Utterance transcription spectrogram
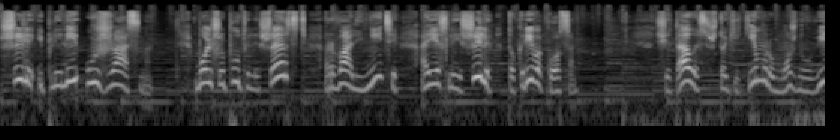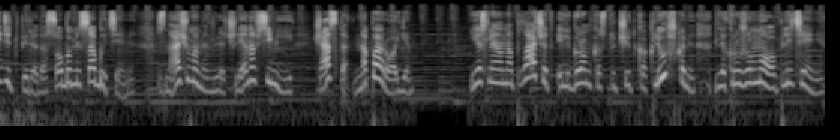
шили и плели ужасно – больше путали шерсть, рвали нити, а если и шили, то криво-косо. Считалось, что кикимору можно увидеть перед особыми событиями, значимыми для членов семьи, часто на пороге. Если она плачет или громко стучит коклюшками для кружевного плетения,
